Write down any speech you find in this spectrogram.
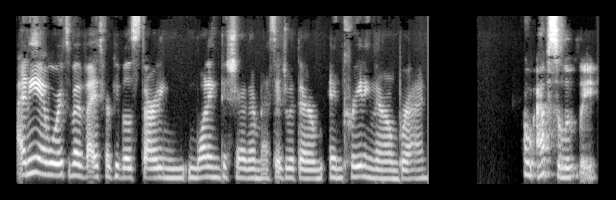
Any words of advice for people starting wanting to share their message with their and creating their own brand? Oh, absolutely.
